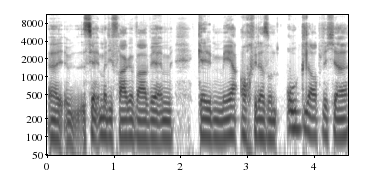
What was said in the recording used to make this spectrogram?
äh, ist ja immer die Frage war, wer im Gelben Meer auch wieder so ein unglaublicher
